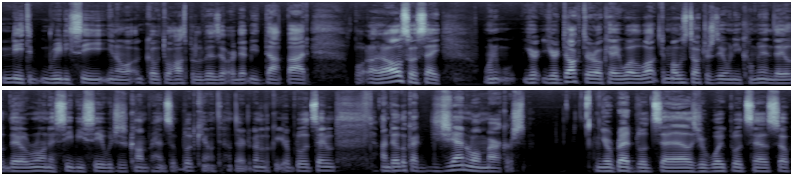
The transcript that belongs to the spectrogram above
need to really see you know go to a hospital visit or that be that bad. But I also say when your your doctor, okay, well, what do most doctors do when you come in? They'll they'll run a CBC, which is a comprehensive blood count. They're going to look at your blood cell, and they'll look at general markers your red blood cells, your white blood cells, so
